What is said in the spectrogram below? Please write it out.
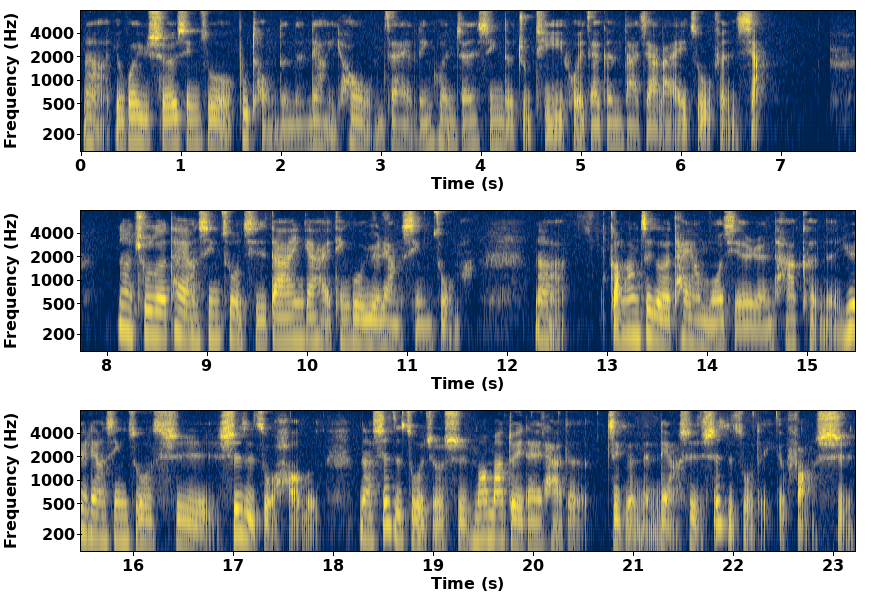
那有关于十二星座不同的能量，以后我们在灵魂占星的主题会再跟大家来做分享。那除了太阳星座，其实大家应该还听过月亮星座嘛？那刚刚这个太阳摩羯的人，他可能月亮星座是狮子座好了。那狮子座就是妈妈对待他的这个能量是狮子座的一个方式。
